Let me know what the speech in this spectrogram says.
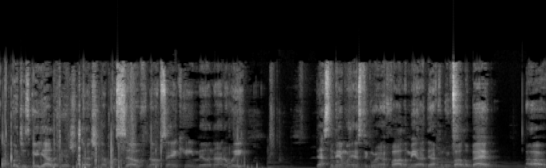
But just give y'all an introduction of myself. You know what I'm saying? King Mill 908. That's the name of Instagram. Follow me. I'll definitely follow back. I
